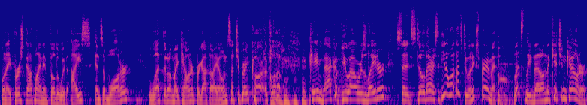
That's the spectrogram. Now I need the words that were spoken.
When I first got mine and filled it with ice and some water, left it on my counter, forgot that I owned such a great car club. Came back a few hours later, said it's still there. I said, you know what? Let's do an experiment. Let's leave that on the kitchen counter.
